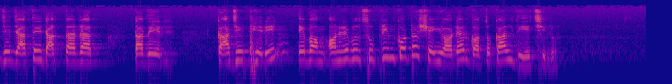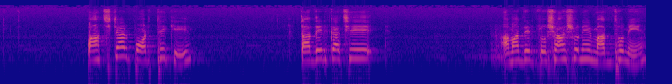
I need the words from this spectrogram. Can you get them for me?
যে যাতে ডাক্তাররা তাদের কাজে ফেরেন এবং অনারেবল সুপ্রিম কোর্টও সেই অর্ডার গতকাল দিয়েছিল। পাঁচটার পর থেকে তাদের কাছে আমাদের প্রশাসনের মাধ্যমে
